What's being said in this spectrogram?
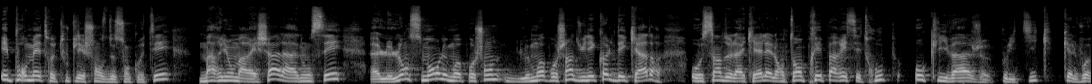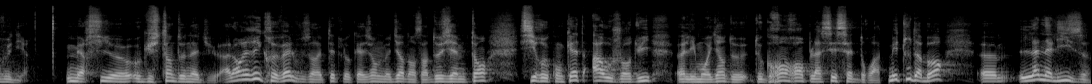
Et pour mettre toutes les chances de son côté, Marion Maréchal a annoncé le lancement le mois prochain, le mois prochain d'une école des cadres au sein de laquelle elle entend préparer ses troupes au clivage politique qu'elle voit venir. Merci euh, Augustin Donadieu. Alors Éric Revel, vous aurez peut-être l'occasion de me dire dans un deuxième temps si Reconquête a aujourd'hui euh, les moyens de, de, grand remplacer cette droite. Mais tout d'abord, euh, l'analyse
